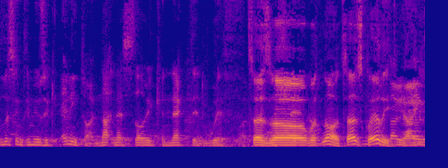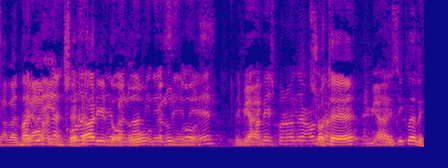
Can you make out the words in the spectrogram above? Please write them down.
listening to music anytime, not necessarily connected with. It says uh, with no, it says clearly. שחר ירדופו, שותה, yeah, you see clearly.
